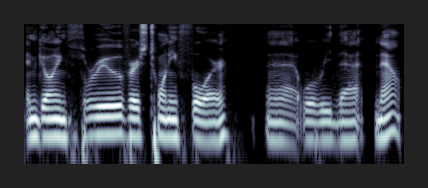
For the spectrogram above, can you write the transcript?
and going through verse 24, uh, we'll read that now.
